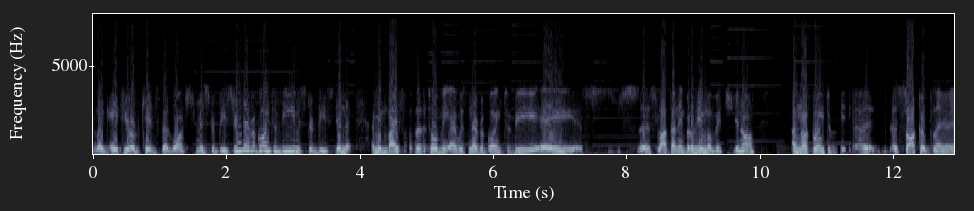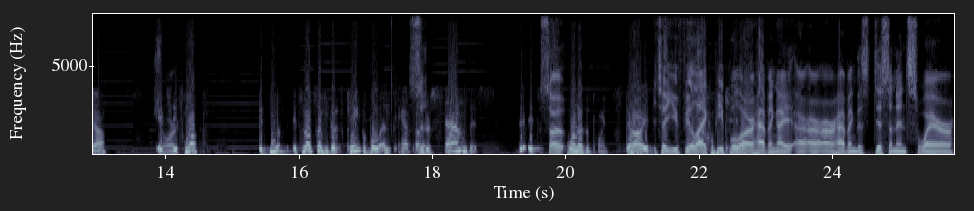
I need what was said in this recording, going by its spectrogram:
like eight year old kids that watched Mr. Beast. You're never going to be Mr. Beast. You're ne- I mean, my father told me I was never going to be a Zlatan Ibrahimovic. You know, I'm not going to be a, a soccer player. Yeah sure. it's, it's not it's not it's not something that's capable and they have to So- understand this. It's so one of the points. Yeah it's, so you feel like people are having a are, are having this dissonance where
